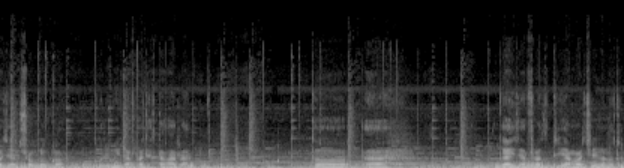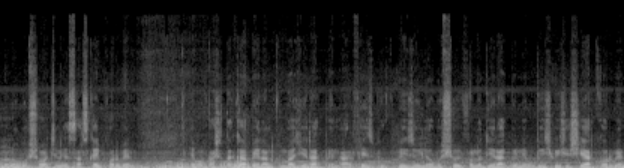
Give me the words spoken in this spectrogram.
বাজার সংলগ্ন কুড়িবিল, আপনারা দেখতে পাররা। তো গাইজ আপনারা যদি আমার চ্যানেল নতুন হলে অবশ্যই আমার চ্যানেলকে সাবস্ক্রাইব করবেন এবং পাশে থাকা বেল আইকন বাজিয়ে রাখবেন আর ফেসবুক পেজ হইলে অবশ্যই ফলো দিয়ে রাখবেন এবং বেশি বেশি শেয়ার করবেন।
